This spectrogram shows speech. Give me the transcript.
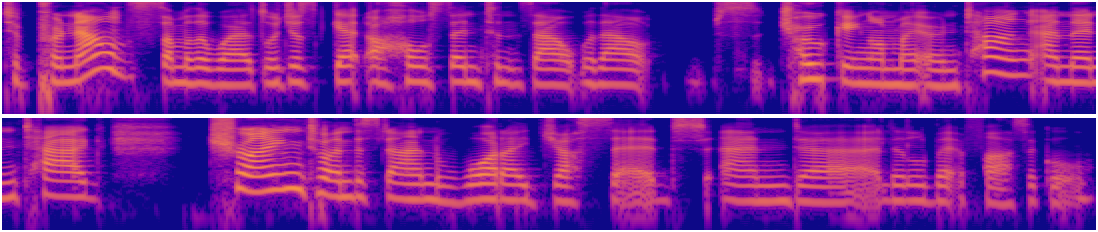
to pronounce some of the words or just get a whole sentence out without choking on my own tongue and then Tage trying to understand what i just said and uh, a little bit farcical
